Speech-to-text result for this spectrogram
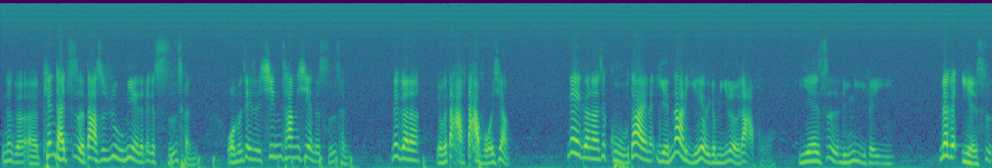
那个呃，天台智者大师入灭的那个时辰，我们这次新昌县的时辰，那个呢有个大大佛像，那个呢是古代呢也那里也有一个弥勒大佛，也是灵异非一，那个也是。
